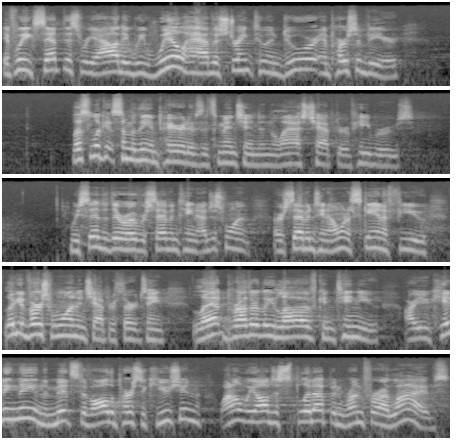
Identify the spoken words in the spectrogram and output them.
If we accept this reality, we will have the strength to endure and persevere. Let's look at some of the imperatives that's mentioned in the last chapter of Hebrews. We said that there were over 17. I just want, or 17, I want to scan a few. Look at verse 1 in chapter 13. Let brotherly love continue. Are you kidding me? In the midst of all the persecution, why don't we all just split up and run for our lives?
